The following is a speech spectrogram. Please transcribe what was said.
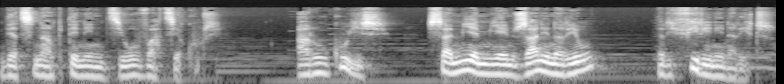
dia tsy nampitenen'i Jehovah atsy akory. Ary hoy koa izy, Samia mihaino izany ianareo, ry firenena rehetra.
